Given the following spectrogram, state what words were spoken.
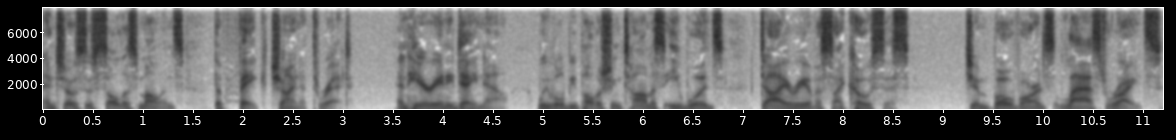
and Joseph Solis Mullen's The Fake China Threat. And here any day now, we will be publishing Thomas E. Wood's Diary of a Psychosis, Jim Bovard's Last Rights,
